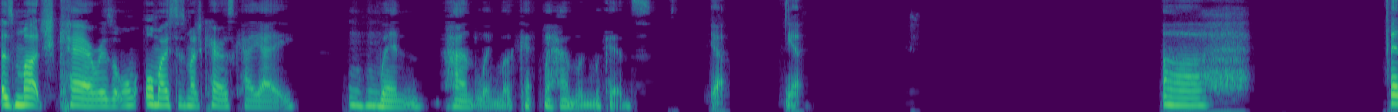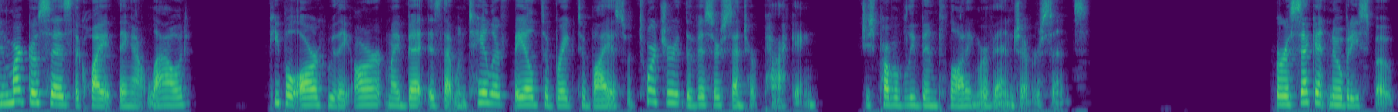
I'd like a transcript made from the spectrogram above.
as much care as, al- almost as much care as KA Mm-hmm. when handling the, ki- handling the kids. Yeah, yeah. Uh, and Marco says the quiet thing out loud. People are who they are. My bet is that when Taylor failed to break Tobias with torture, the Visser sent her packing. She's probably been plotting revenge ever since. For a second, nobody spoke.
